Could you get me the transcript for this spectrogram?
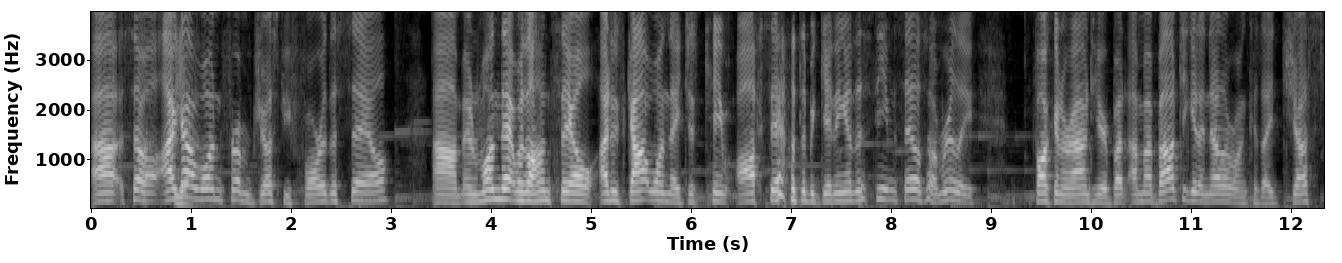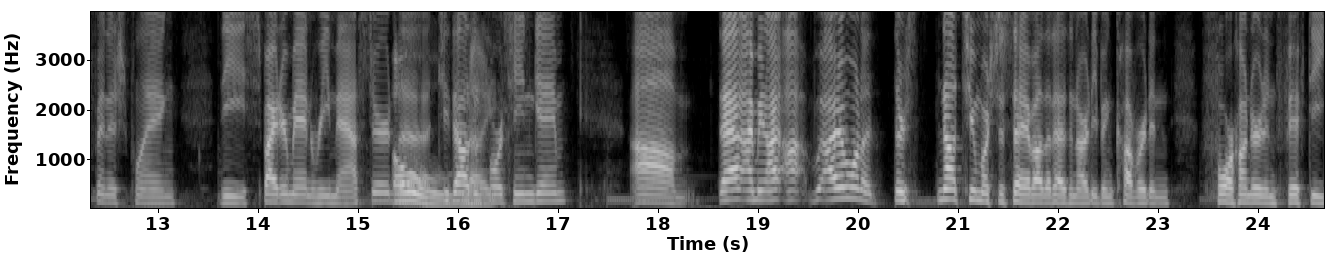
Uh, so I got yeah. one from just before the sale, um, and one that was on sale. I just got one that just came off sale at the beginning of the Steam sale, so I'm really fucking around here. But I'm about to get another one because I just finished playing the Spider-Man remastered, the Oh, 2014 nice. game. Um, that I mean, I I, I don't want to. There's not too much to say about that hasn't already been covered in 450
